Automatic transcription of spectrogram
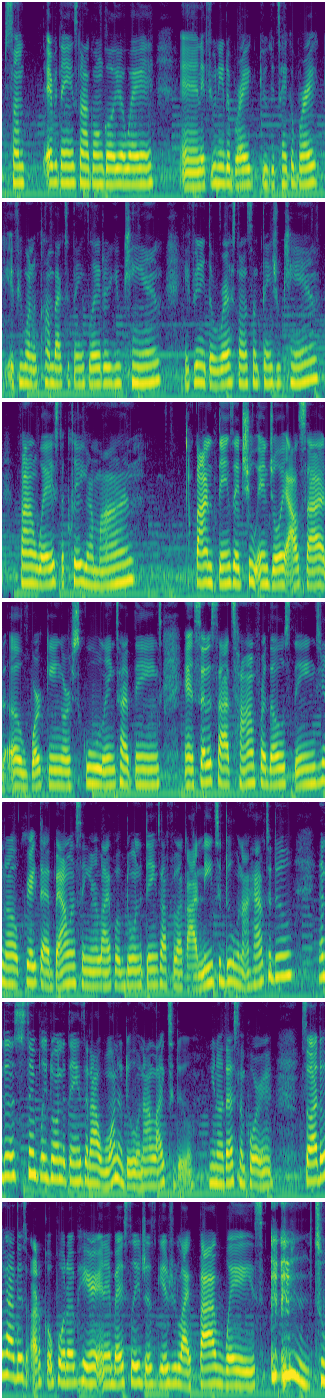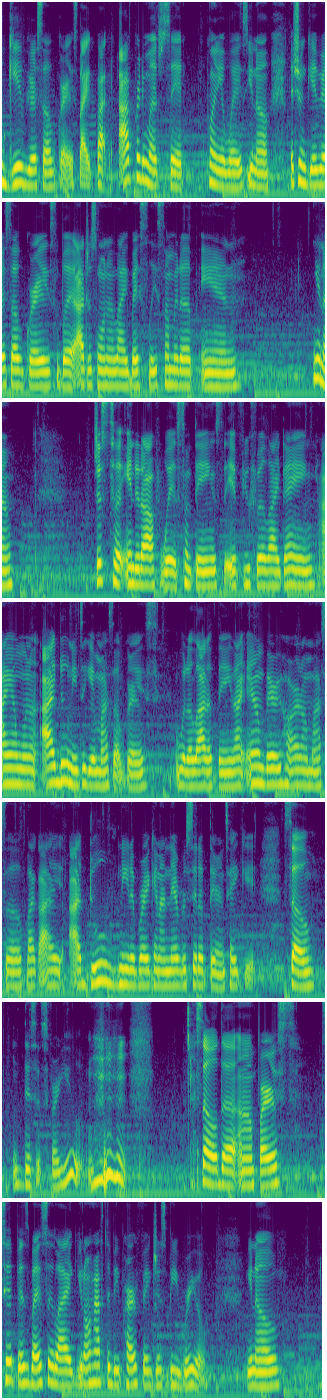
some everything's not gonna go your way and if you need a break you can take a break. If you want to come back to things later you can. If you need to rest on some things you can. Find ways to clear your mind find things that you enjoy outside of working or schooling type things and set aside time for those things you know create that balance in your life of doing the things i feel like i need to do and i have to do and then simply doing the things that i want to do and i like to do you know that's important so i do have this article pulled up here and it basically just gives you like five ways to give yourself grace like i've pretty much said plenty of ways, you know, that you can give yourself grace. But I just want to like basically sum it up and you know, just to end it off with some things if you feel like dang i am one i do need to give myself grace with a lot of things. I am very hard on myself. Like i i do need a break and i never sit up there and take it. So this is for you. So the um, first tip is basically like you don't have to be perfect just be real. You know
